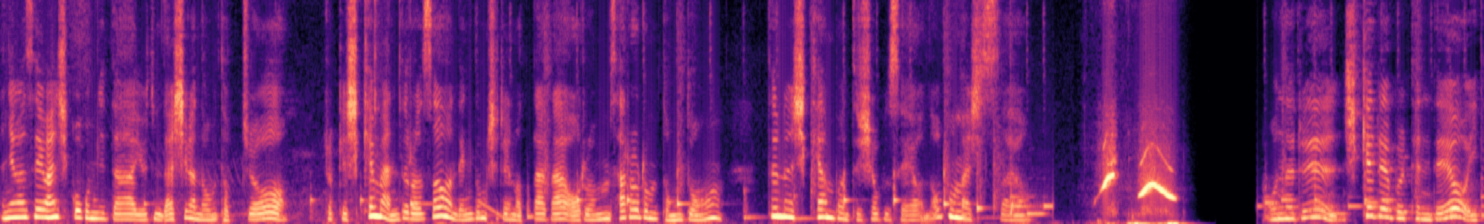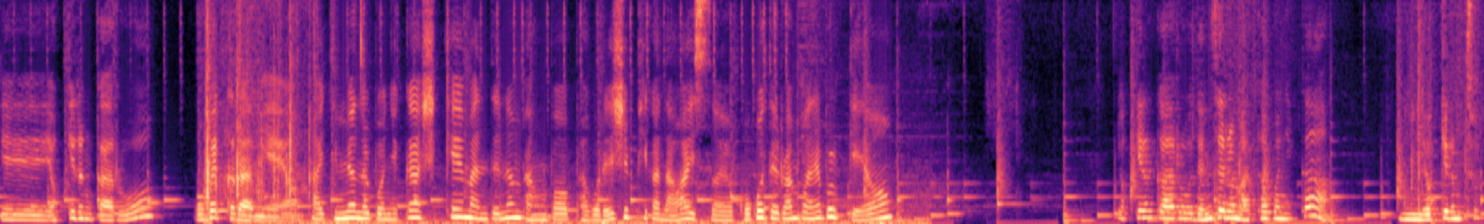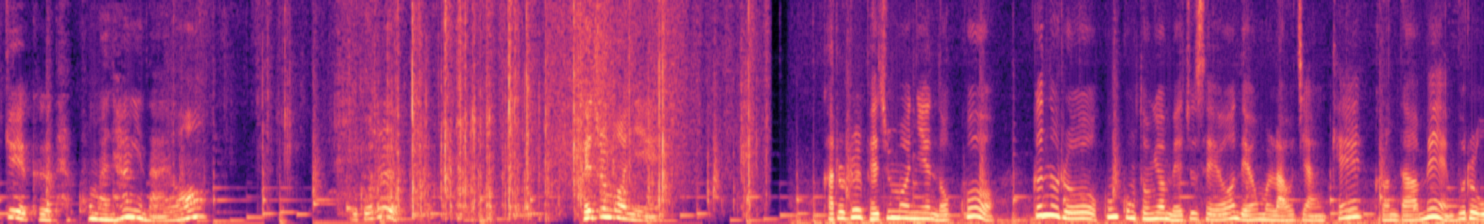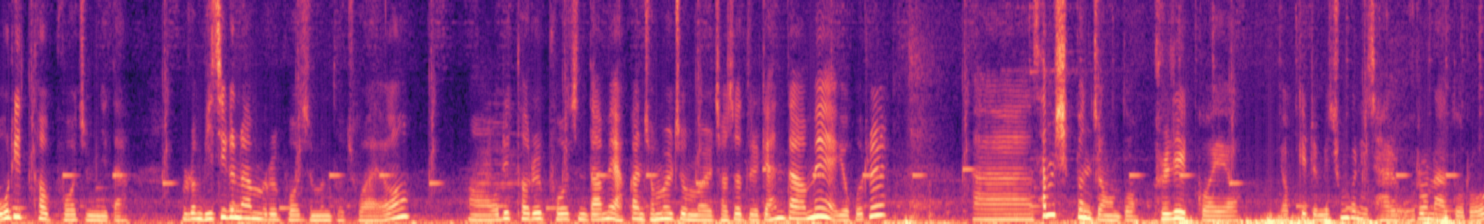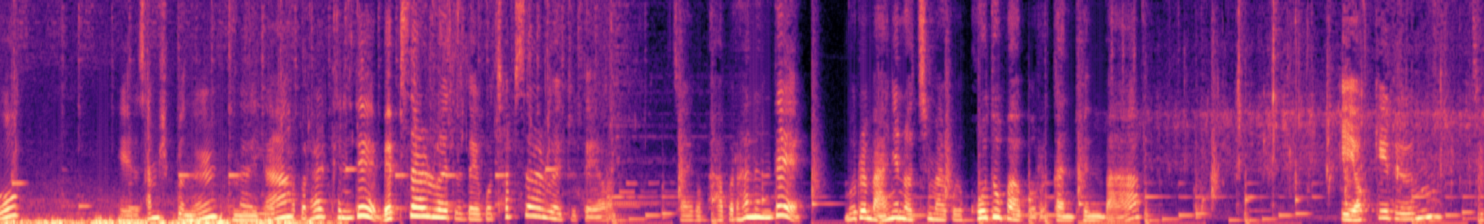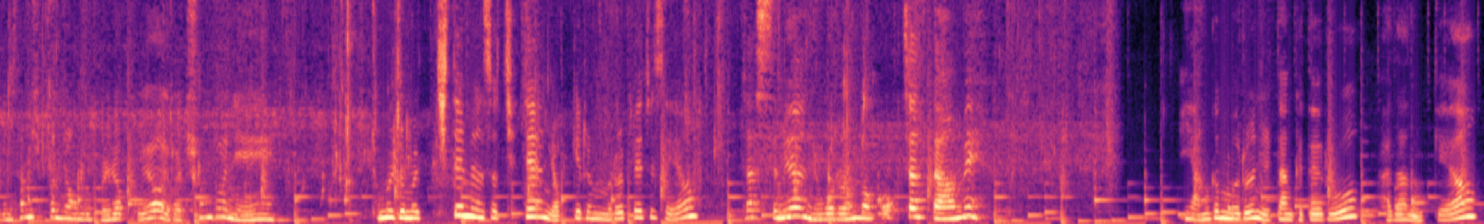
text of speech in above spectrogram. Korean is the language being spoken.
안녕하세요. 한식고구입니다. 요즘 날씨가 너무 덥죠? 이렇게 식혜 만들어서 냉동실에 넣었다가 얼음 살얼음 동동 뜨는 식혜 한번 드셔보세요. 너무 맛있어요. 오늘은 식혜를 해볼 텐데요. 이게 엿기름가루 500g이에요. 아, 뒷면을 보니까 식혜 만드는 방법하고 레시피가 나와 있어요. 그거대로 한번 해볼게요. 엿기름가루 냄새를 맡아보니까 음, 엿기름 특유의 그 달콤한 향이 나요. 이거를 배주머니에 가루를 배주머니에 넣고 끈으로 꽁꽁 동여 매 주세요. 내용물 나오지 않게. 그런 다음에 물을 5리터 부어줍니다. 물론 미지근한 물을 부어주면 더 좋아요. 어, 5리터를 부어준 다음에 약간 조물조물 젖어들게 한 다음에 요거를 아, 30분 정도 불릴 거예요. 엿기름이 충분히 잘 우러나도록 얘를 30분을 둡니다. 밥을 할 텐데 맵쌀로 해도 되고 찹쌀로 해도 돼요. 자, 이거 밥을 하는데 물을 많이 넣지 말고 고두밥으로 약간 된 밥. 이 엿기름 지금 30분 정도 불렸고요. 이걸 충분히 조물조물 치대면서 최대한 엿기름물을 빼주세요. 짰으면 이거를 한번 꼭 짠 다음에 이 앙금물은 일단 그대로 받아 놓을게요.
